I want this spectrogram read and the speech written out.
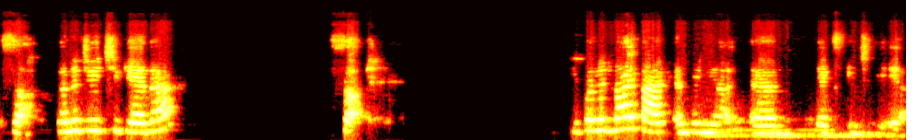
So, going to do together. So, you're going to lie back and bring your um, legs into the air.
